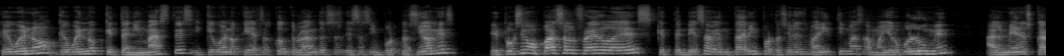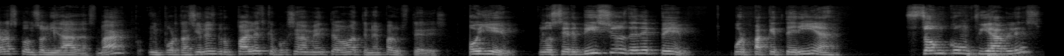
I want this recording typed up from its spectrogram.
Qué bueno, qué bueno que te animaste y qué bueno que ya estás controlando esas, importaciones. El próximo paso, Alfredo, es que te empieces a aventar importaciones marítimas a mayor volumen al menos cargas consolidadas, ¿va? Importaciones grupales que próximamente vamos a tener para ustedes. Oye, los servicios de DP por paquetería son confiables.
